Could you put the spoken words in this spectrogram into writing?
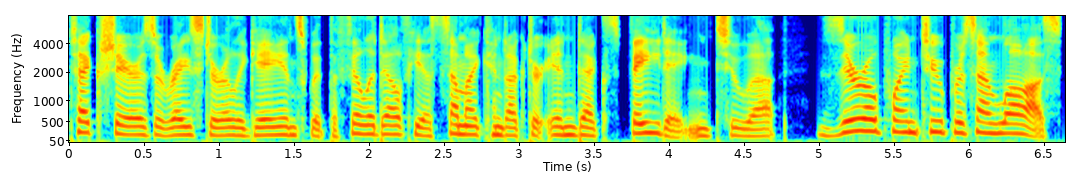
Tech shares erased early gains with the Philadelphia Semiconductor Index fading to a 0.2% loss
